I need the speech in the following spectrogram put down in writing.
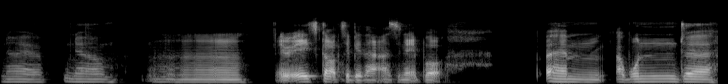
No, no. Mm, it, it's got to be that, hasn't it? But um, I wonder.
